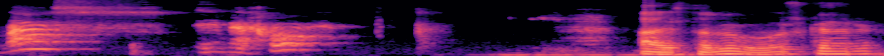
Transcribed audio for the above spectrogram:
más y mejor. Hasta luego, Oscar.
